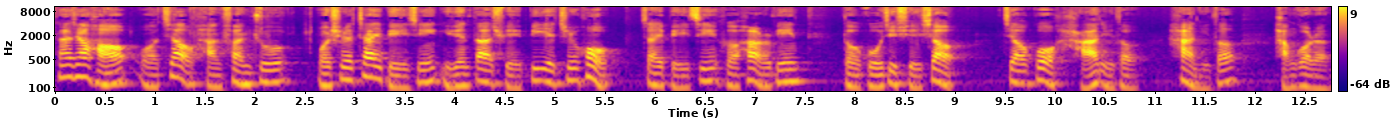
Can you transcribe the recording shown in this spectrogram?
大家好，我叫韩范珠，我是在北京语言大学毕业之后，在北京和哈尔滨的国际学校教过韩语的汉语的韩国人，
